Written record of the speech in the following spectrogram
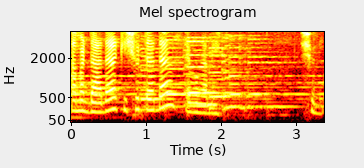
আমার দাদা কিশোর দাদা এবং আমি। শুনি।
